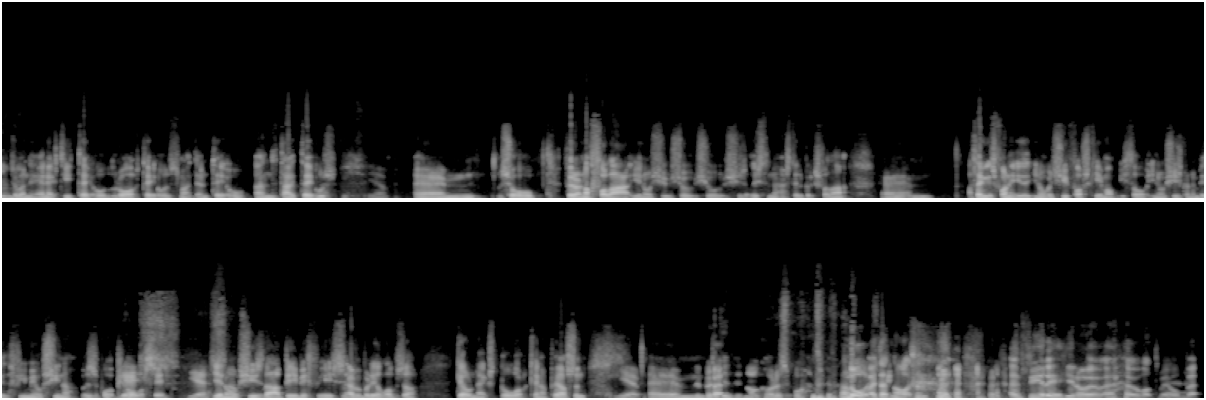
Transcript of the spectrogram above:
mm-hmm. to win the NXT title, Raw title, SmackDown title, and the tag titles. Yeah. Um, so fair enough for that. You know, she, she, she, she's at least in the history books for that. Um, I think it's funny that you know when she first came up, you thought you know she's going to be the female Cena was what people yes, were saying. Yes, you know she's that baby face. Mm. Everybody loves her. Girl next door kind of person. Yeah. Um, the booking but, did not correspond with that. No, it did not. in theory, you know, it, it worked well, yeah. but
